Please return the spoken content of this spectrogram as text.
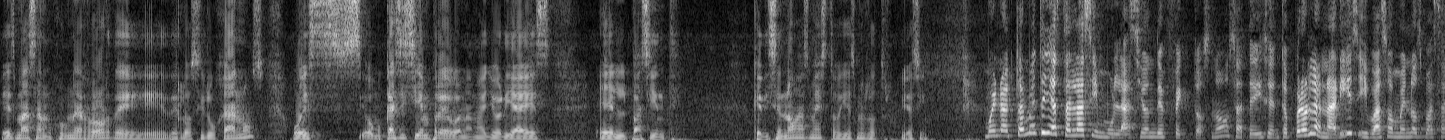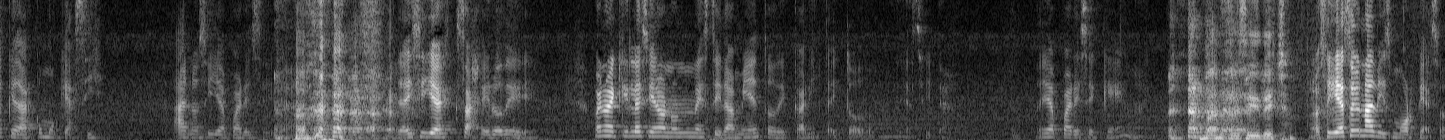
es más a lo mejor un error de, de los cirujanos o es, o casi siempre o la mayoría es el paciente que dice, no, hazme esto y hazme el otro y así. Bueno, actualmente ya está la simulación de efectos, ¿no? O sea, te dicen, te opero la nariz y más o menos vas a quedar como que así. Ah, no, sí, ya parece. ahí sí ya exagero de... Bueno, aquí le hicieron un estiramiento de carita y todo. Ya parece que... sí, sí, de hecho. O sea, ya soy una dismorfia, eso,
